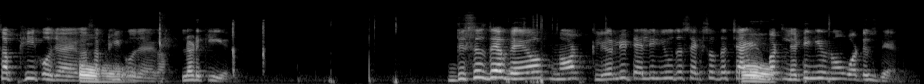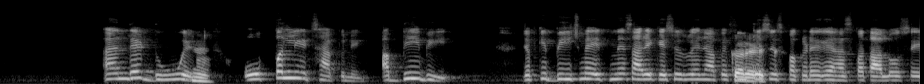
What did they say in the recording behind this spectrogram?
सब ठीक हो जाएगा सब ठीक हो जाएगा। लड़की है। This is their way of not clearly telling you the sex of the child oh. But letting you know what is there and they do it hmm. Openly it's happening अभी भी जबकि बीच में इतने सारे केसेस हुए जहाँ पे. फीटसेस पकड़े गए अस्पतालों से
